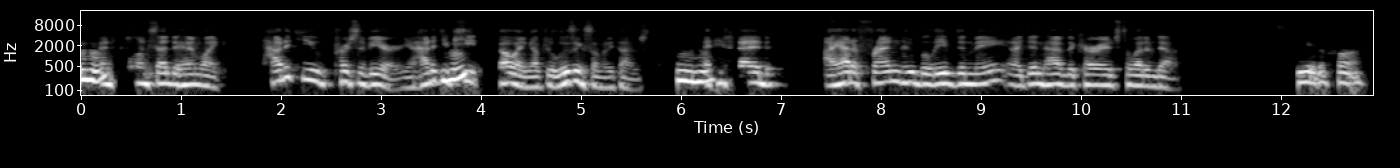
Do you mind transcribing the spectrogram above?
mhm. And someone said to him, like, how did you persevere? You know, how did you Mhm. keep going after losing so many times? Mhm. And he said, I had a friend who believed in me and I didn't have the courage to let him down. It's Beautiful.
